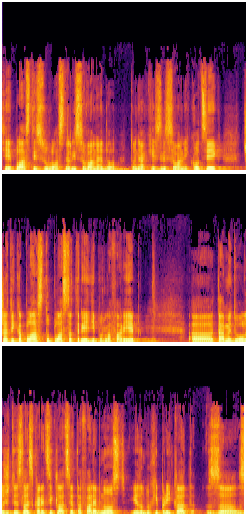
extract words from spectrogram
tie plasty sú vlastne lisované do, do nejakých zlisovaných kociek. Čo sa týka plastu, plasta triedi podľa farieb. Eh, tam je dôležité z hľadiska recyklácia tá farebnosť. Jednoduchý príklad, z, z,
